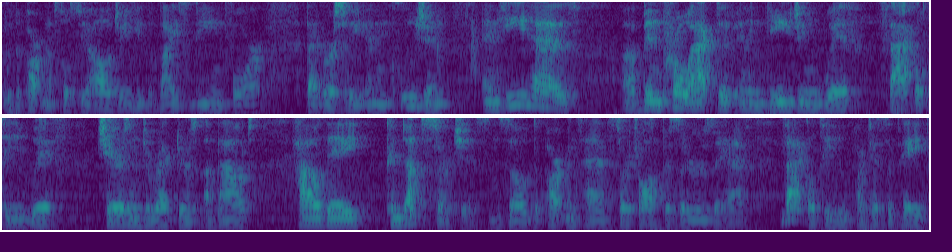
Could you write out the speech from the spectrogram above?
the Department of Sociology. He's the Vice Dean for Diversity and Inclusion. And he has uh, been proactive in engaging with faculty, with chairs and directors about how they conduct searches. And so departments have search officers, they have faculty who participate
